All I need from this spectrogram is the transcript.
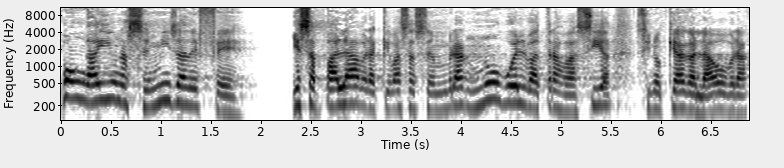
ponga ahí una semilla de fe y esa palabra que vas a sembrar no vuelva atrás vacía, sino que haga la obra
